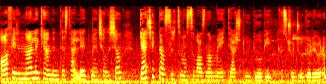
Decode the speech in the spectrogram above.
aferinlerle kendini teselli etmeye çalışan, gerçekten sırtının sıvazlanmaya ihtiyaç duyduğu bir kız çocuğu görüyorum.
